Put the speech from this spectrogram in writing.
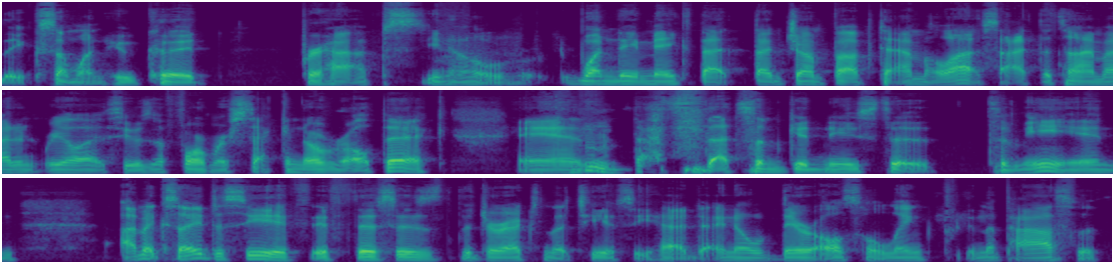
like someone who could perhaps you know one day make that that jump up to MLS. At the time, I didn't realize he was a former second overall pick, and hmm. that's that's some good news to to me. And I'm excited to see if if this is the direction that TFC had. I know they're also linked in the past with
